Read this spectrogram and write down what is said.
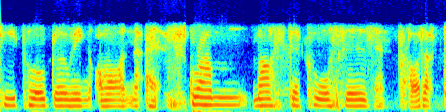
people going on uh, Scrum Master courses and product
